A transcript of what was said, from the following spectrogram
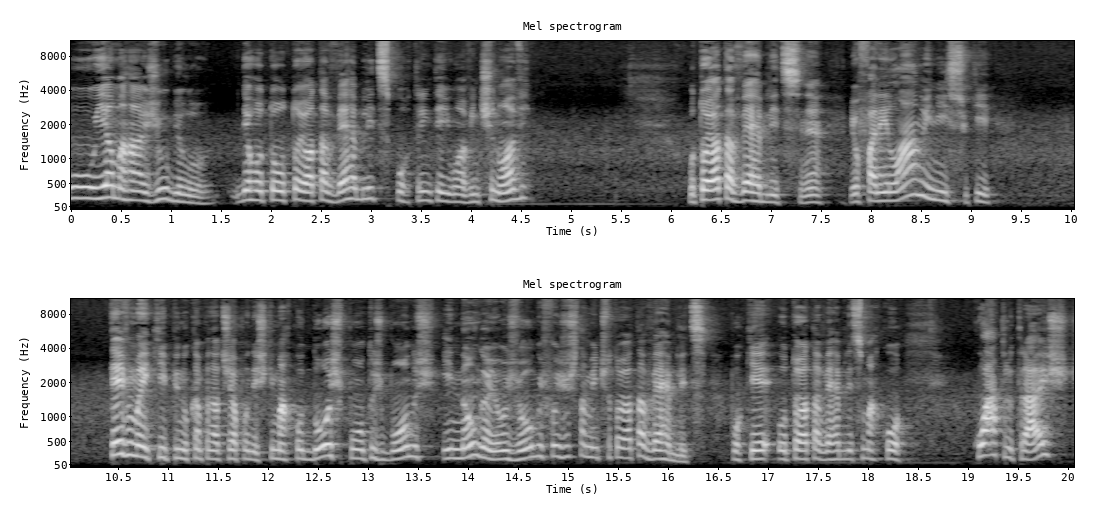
O Yamaha Júbilo derrotou o Toyota Verblitz por 31 a 29. O Toyota Verblitz, né? Eu falei lá no início que Teve uma equipe no campeonato japonês que marcou dois pontos bônus e não ganhou o jogo, e foi justamente o Toyota Verblitz, porque o Toyota Verblitz marcou quatro trás,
